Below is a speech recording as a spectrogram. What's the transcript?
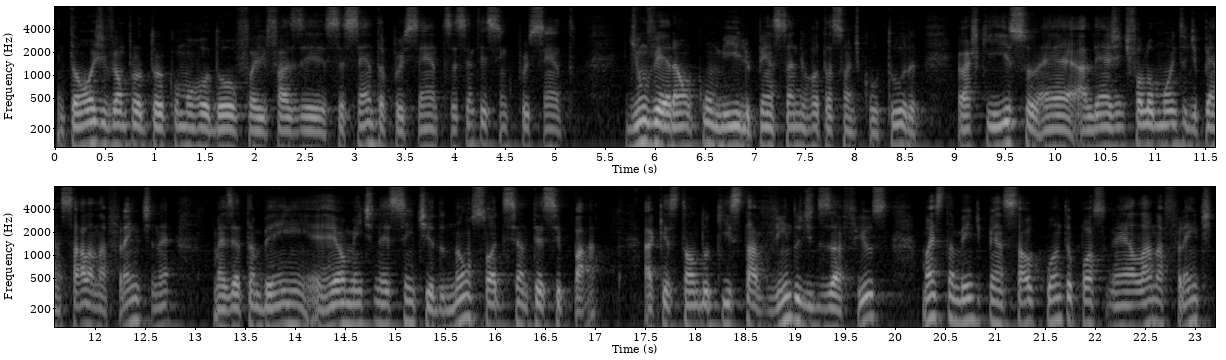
Então hoje ver um produtor como o Rodolfo aí fazer 60%, 65% de um verão com milho pensando em rotação de cultura, eu acho que isso é, além a gente falou muito de pensar lá na frente, né? Mas é também é realmente nesse sentido, não só de se antecipar, a questão do que está vindo de desafios, mas também de pensar o quanto eu posso ganhar lá na frente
